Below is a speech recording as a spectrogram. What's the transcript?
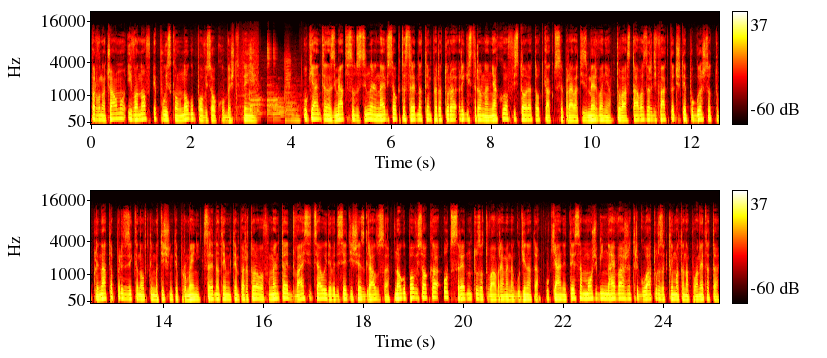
Първоначално Иванов е поискал много по-високо 等你。Океаните на Земята са достигнали най-високата средна температура, регистрирана някога в историята, откакто се правят измервания. Това става заради факта, че те поглъщат топлината, предизвикана от климатичните промени. Средната им температура в момента е 20,96 градуса, много по-висока от средното за това време на годината. Океаните са може би най-важният регулатор за климата на планетата.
